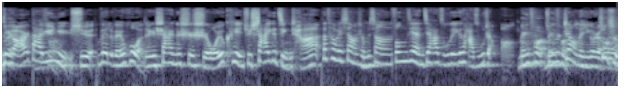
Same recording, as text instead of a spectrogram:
女儿大于女婿。为了维护我的这个杀人的事实，我又可以去杀一个警察。他特别像什么？像封建家族的一个大族长。没错，就是这样的一个人，就是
